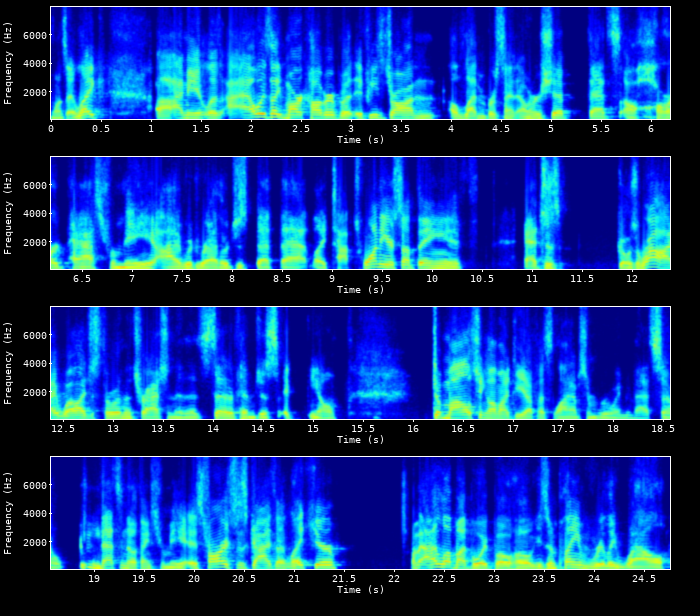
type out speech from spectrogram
ones I like. Uh, I mean, I always like Mark Hubbard, but if he's drawn 11% ownership, that's a hard pass for me. I would rather just bet that like top 20 or something. If that just goes awry, well, I just throw it in the trash. And then instead of him just, you know, demolishing all my DFS lineups and ruining that. So that's a no thanks for me. As far as just guys I like here, I mean, I love my boy Bo Hoag. He's been playing really well.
